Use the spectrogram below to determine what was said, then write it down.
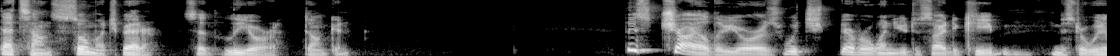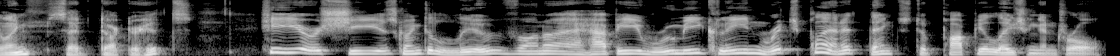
That sounds so much better, said Leora Duncan. This child of yours, whichever one you decide to keep, Mr. Wheeling, said Dr. Hitz, he or she is going to live on a happy, roomy, clean, rich planet thanks to population control.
